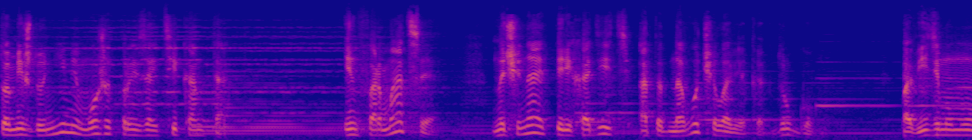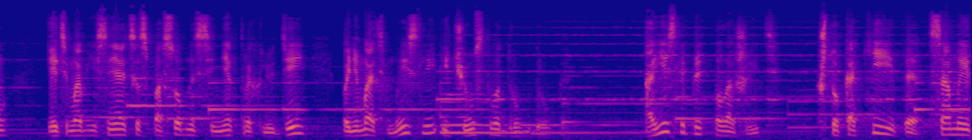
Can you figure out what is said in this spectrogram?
то между ними может произойти контакт. Информация – начинает переходить от одного человека к другому. По-видимому, этим объясняются способности некоторых людей понимать мысли и чувства друг друга. А если предположить, что какие-то самые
